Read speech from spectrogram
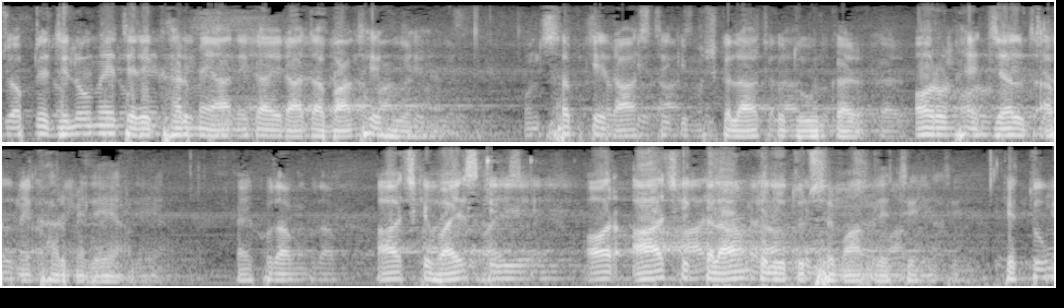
जो अपने दिलों में, तेरे घर में आने का इरादा बांधे हुए हैं, उन सब के रास्ते की मुश्किलात को दूर कर और उन्हें जल्द अपने घर में ले आ। खुदा, आज के वायस के लिए और आज के कलाम के लिए तुझसे मांग लेते हैं कि तुम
